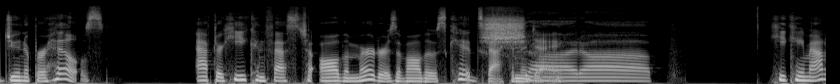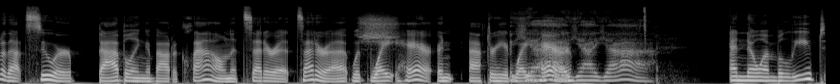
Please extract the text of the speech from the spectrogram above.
Juniper Hills. After he confessed to all the murders of all those kids back in the day. Shut up. he came out of that sewer babbling about a clown, et cetera, et cetera, with white hair. And after he had white yeah, hair, Yeah, yeah. and no one believed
